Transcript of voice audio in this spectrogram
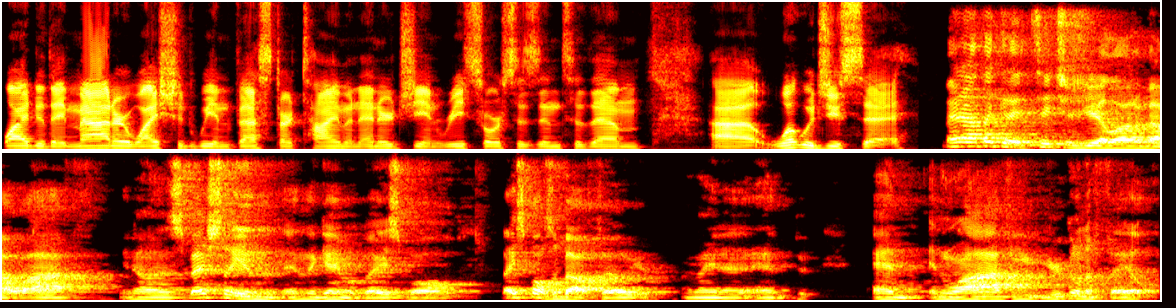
why do they matter? Why should we invest our time and energy and resources into them? Uh, what would you say? Man, I think it teaches you a lot about life, you know, especially in, in the game of baseball. Baseball's about failure. I mean, and and in life, you, are going to fail.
